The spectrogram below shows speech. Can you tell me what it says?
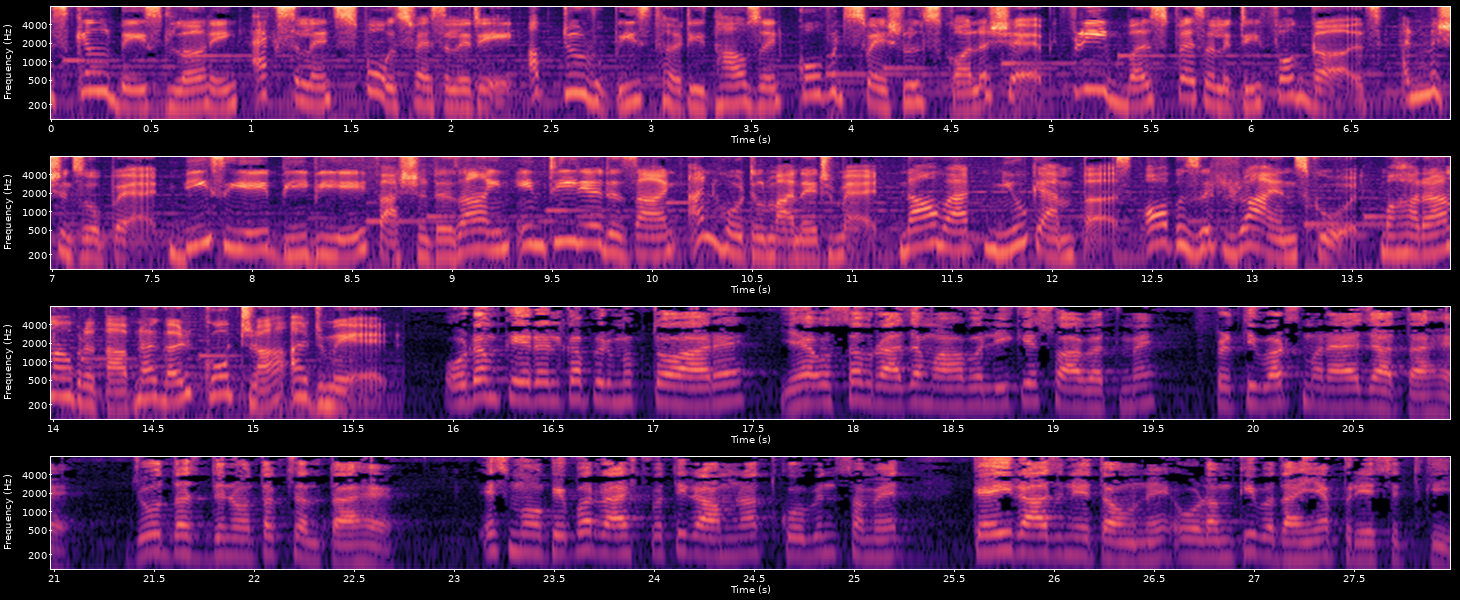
skill based learning excellent sports facility up to rupees thirty thousand covid special scholarship free bus facility for girls admission open BCA BBA fashion design interior design and hotel management now at new campus opposite Ryan school Maharana Pratap Nagar Kotra Ajmer Onam Kerala का प्रमुख त्योहार है। यह उत्सव राजा महाबली के स्वागत में प्रतिवर्ष मनाया जाता है जो 10 दिनों तक चलता है। इस मौके पर राष्ट्रपति रामनाथ कोविंद समेत कई राजनेताओं ने ओणम की बधाइयाँ प्रेषित की।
